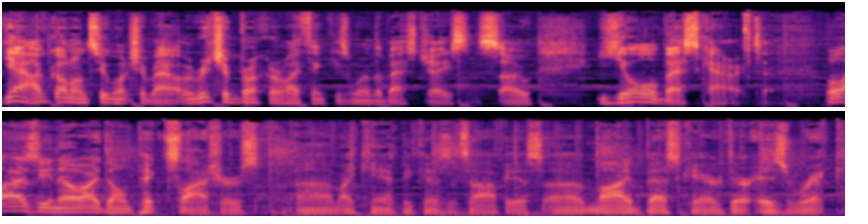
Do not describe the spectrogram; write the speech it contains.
yeah, I've gone on too much about Richard Brooker. I think is one of the best Jasons. So, your best character. Well, as you know, I don't pick slashers. Um, I can't because it's obvious. Uh, my best character is Rick,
